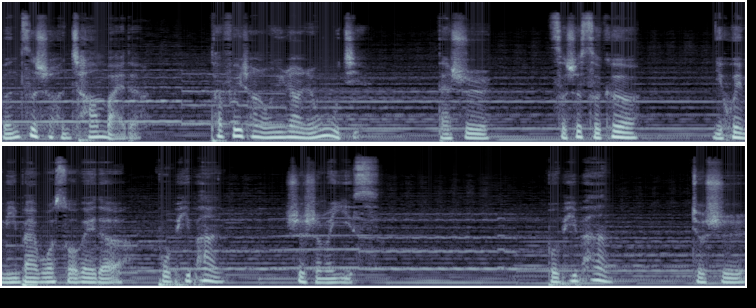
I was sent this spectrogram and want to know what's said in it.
文字是很苍白的，它非常容易让人误解。但是此时此刻，你会明白我所谓的不批判是什么意思。不批判，就是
